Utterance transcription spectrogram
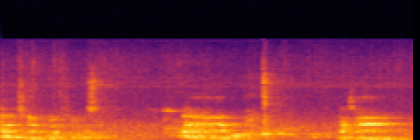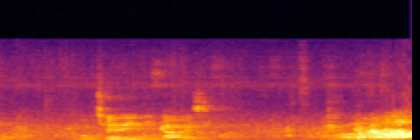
但是不说什么，但是但是我确定你刚刚会喜欢。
